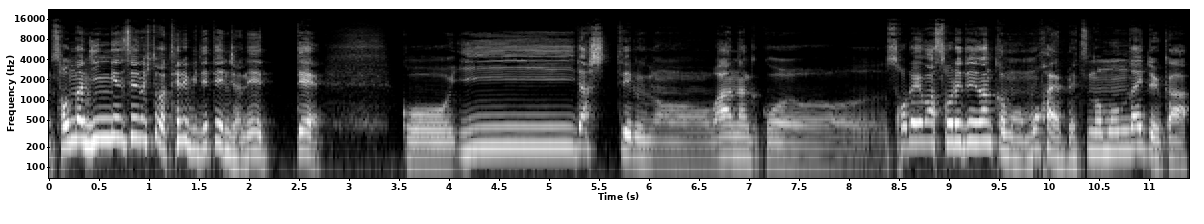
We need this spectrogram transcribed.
そんな人間性の人がテレビ出てんじゃねえって、こう、言い出してるのは、なんかこう、それはそれでなんかもう、もはや別の問題というか、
